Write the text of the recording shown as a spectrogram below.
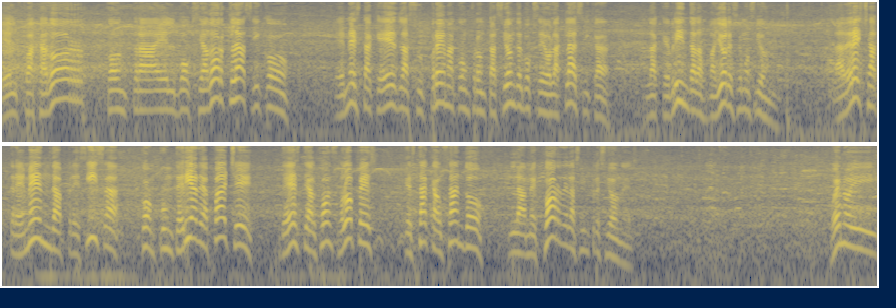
El fajador contra el boxeador clásico en esta que es la suprema confrontación del boxeo, la clásica, la que brinda las mayores emociones. La derecha tremenda, precisa, con puntería de Apache de este Alfonso López, que está causando la mejor de las impresiones. Bueno, y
